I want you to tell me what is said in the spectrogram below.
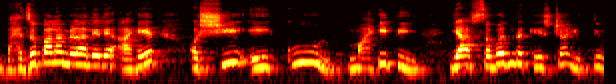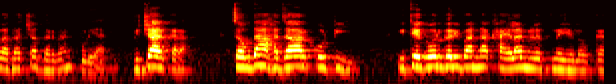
भाजपाला मिळालेले आहेत अशी एकूण माहिती या सबंध केसच्या युक्तिवादाच्या दरम्यान पुढे आली. विचार करा. चौदा हजार कोटी इथे गोरगरिबांना खायला मिळत नाही आहे लवकर.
